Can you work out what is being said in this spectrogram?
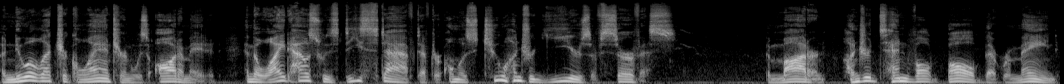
a new electric lantern was automated and the lighthouse was destaffed after almost 200 years of service. The modern 110 volt bulb that remained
